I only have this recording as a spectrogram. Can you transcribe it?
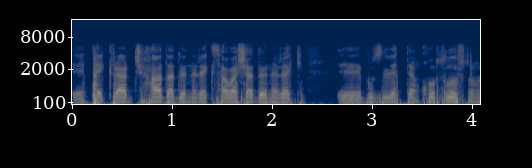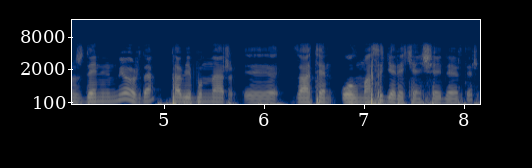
e, tekrar cihada dönerek, savaşa dönerek e, bu zilletten kurtulursunuz denilmiyor da tabi bunlar e, zaten olması gereken şeylerdir.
